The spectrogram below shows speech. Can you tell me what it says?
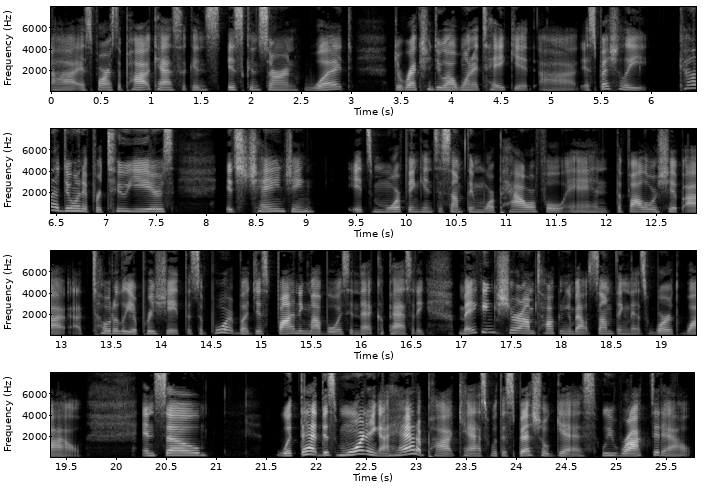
uh, as far as the podcast is concerned? What direction do I want to take it? Uh, especially kind of doing it for two years, it's changing it's morphing into something more powerful and the followership I, I, totally appreciate the support but just finding my voice in that capacity making sure i'm talking about something that's worthwhile. And so with that this morning i had a podcast with a special guest. We rocked it out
